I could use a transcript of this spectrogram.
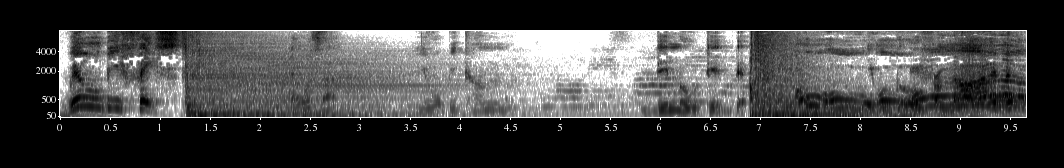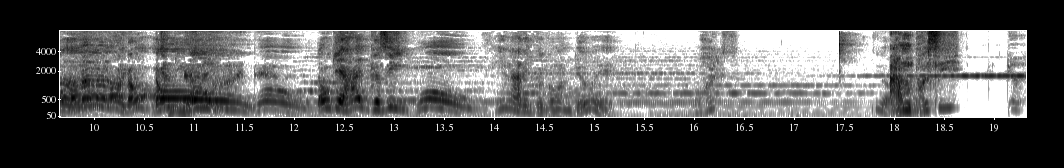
will be faced. And what's that? You will become demoted. Oh, oh, You will oh, go oh, from no, mod- No, no, no, no, no, don't, don't, Whoa, whoa, don't get hyped because he, Whoa. he not even gonna do it. What? You I'm pussy? Do it.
